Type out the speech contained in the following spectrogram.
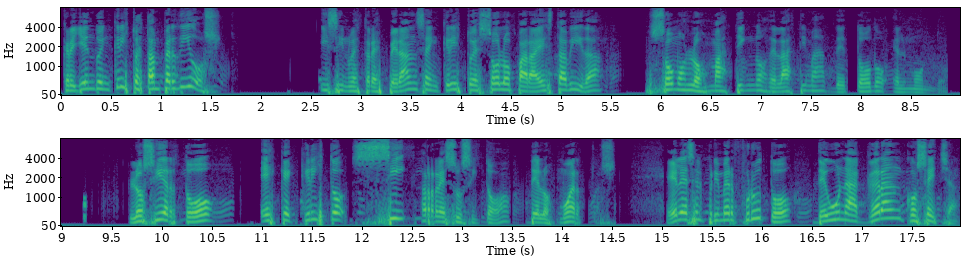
creyendo en Cristo, están perdidos. Y si nuestra esperanza en Cristo es solo para esta vida, somos los más dignos de lástima de todo el mundo. Lo cierto es que Cristo sí resucitó de los muertos. Él es el primer fruto de una gran cosecha.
